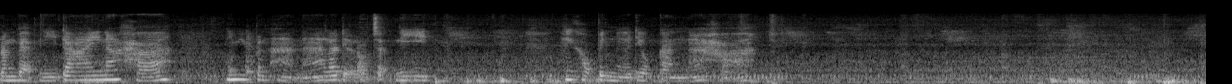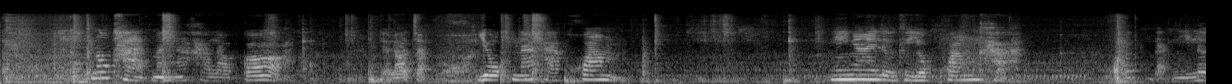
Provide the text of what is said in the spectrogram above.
กันแบบนี้ได้นะคะไม่มีปัญหานะ แล้วเดี๋ยวเราจะรีด ให้เขาเป็นเนื้อเดียวกันนะคะ นอกถาดมันนะคะ เราก็ เดี๋ยวเราจะยกนะคะ คว่ำง่ายๆเลยคือยกคว่ำค่ะ แบบนี้เล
